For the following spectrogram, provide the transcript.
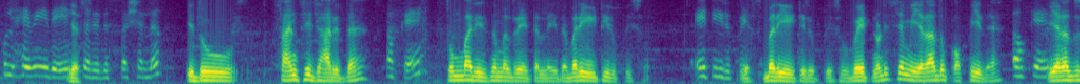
ಫುಲ್ ಹೆವಿ ಇದೆ. ಏನು ಸರ್ ಇದು ಸ್ಪೆಷಲ್ ಇದು ಫ್ಯಾನ್ಸಿ ಜಾರ್ ಇದೆ. ಓಕೆ ತುಂಬಾ ರೀಸನಬಲ್ ರೇಟ್ ಅಲ್ಲಿ ಇದೆ. ಬರೀ eighty rupees eighty rupees yes ಬರೀ ಏಯ್ಟಿ ರುಪೀಸು ವೇಟ್ ನೋಡಿ ಸೇಮ್ ಯಾರಾದ್ರು ಕಾಪಿ ಇದೆ. ಓಕೆ ಯಾರಾದ್ರು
